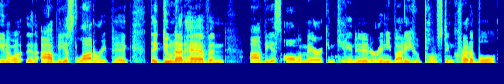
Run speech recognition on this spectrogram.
you know, an obvious lottery pick. They do not have an obvious All American candidate or anybody who posts incredible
